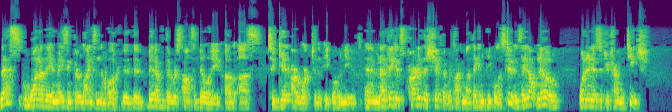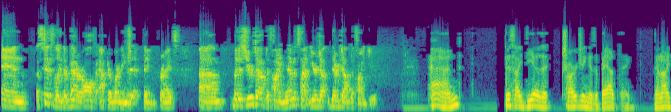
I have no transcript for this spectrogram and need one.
That's one of the amazing through lines in the book the, the bit of the responsibility of us to get our work to the people who need it. And i think it's part of the shift that we're talking about thinking of people as students they don't know what it is that you're trying to teach. And ostensibly they're better off after learning that thing right? Um, but it's your job to find them. It's not your job their job to find you. And this idea that charging is a bad thing and i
